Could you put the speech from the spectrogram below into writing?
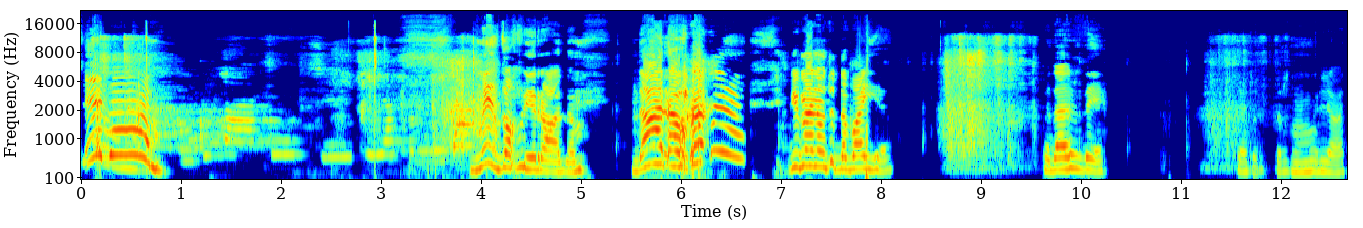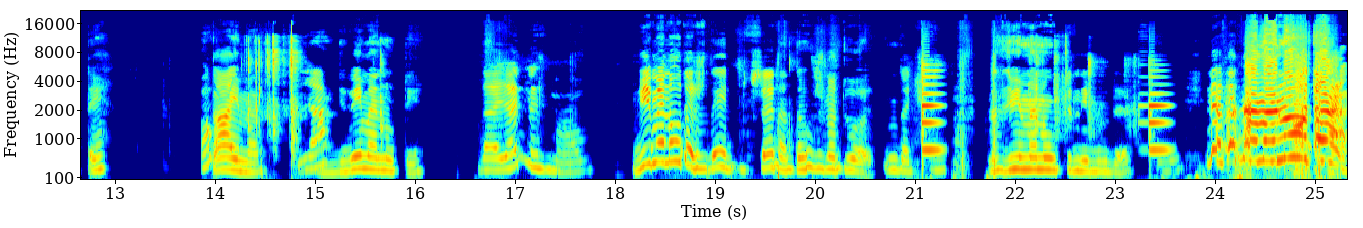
Идем! Мы сдохли разом. Да, давай. Две минуты давай. є. Подожди. Я тут розмовляти. Таймер. Я? Дві минути. Да, я нажмал. Дві минути жди, все, там должно дво... Ну, да, чому? На дві минути не буде. Не одна минута!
